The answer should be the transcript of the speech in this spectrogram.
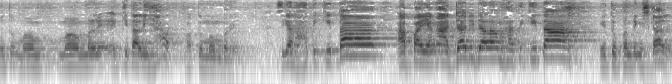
untuk kita lihat waktu memberi. Sehingga hati kita, apa yang ada di dalam hati kita itu penting sekali.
